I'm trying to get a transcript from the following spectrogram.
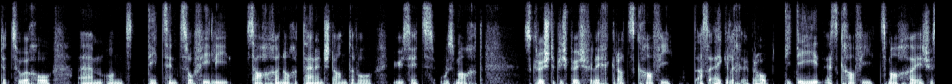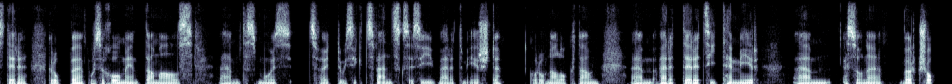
dazugekommen. Ähm, und dort sind so viele Sachen nachher entstanden, die uns jetzt ausmacht. Das größte Beispiel ist vielleicht gerade das Kaffee also eigentlich überhaupt die Idee, einen Kaffee zu machen, ist aus dieser Gruppe herausgekommen. Wir haben damals, ähm, das muss 2020 sein, während dem ersten Corona-Lockdown. Ähm, während dieser Zeit haben wir ähm, so einen Workshop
